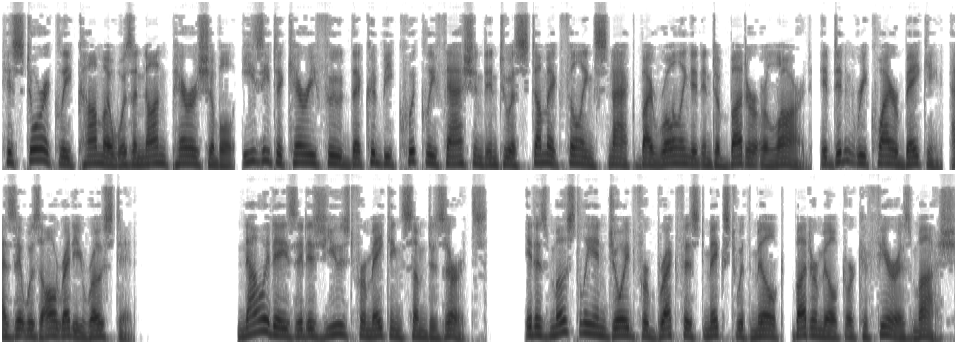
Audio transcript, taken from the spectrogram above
Historically kama was a non-perishable, easy-to-carry food that could be quickly fashioned into a stomach-filling snack by rolling it into butter or lard, it didn't require baking, as it was already roasted. Nowadays it is used for making some desserts. It is mostly enjoyed for breakfast mixed with milk, buttermilk or kefir as mush.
